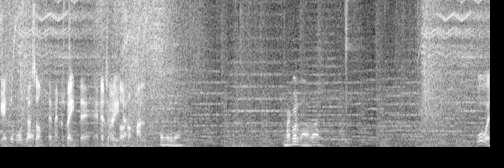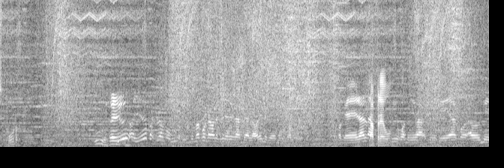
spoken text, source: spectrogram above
¿Qué? Las 11 menos 20 en el horitas. normal. Es verdad. Me acordaba. Uh, es puro. Uh, Pero ayer me pasó una movida. No me acordaba que tenía que cambiar la hora y me quedé muy loco. Porque era La la pregunta. cuando me iba, me quedé a, a dormir.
